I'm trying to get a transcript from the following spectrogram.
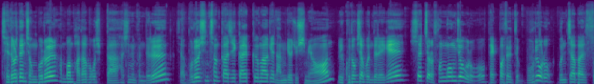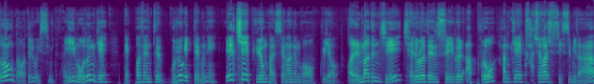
제대로 된 정보를 한번 받아보고 싶다 하시는 분들은 자, 무료 신청까지 깔끔하게 남겨주시면 우리 구독자분들에게 실제로 성공적으로 100% 무료로 문자 발송 넣어드리고 있습니다. 자, 이 모든 게 100% 무료기 때문에 일체 비용 발생하는 거 없고요. 얼마든지 제대로 된 수익을 앞으로 함께 가져가실 수 있습니다.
